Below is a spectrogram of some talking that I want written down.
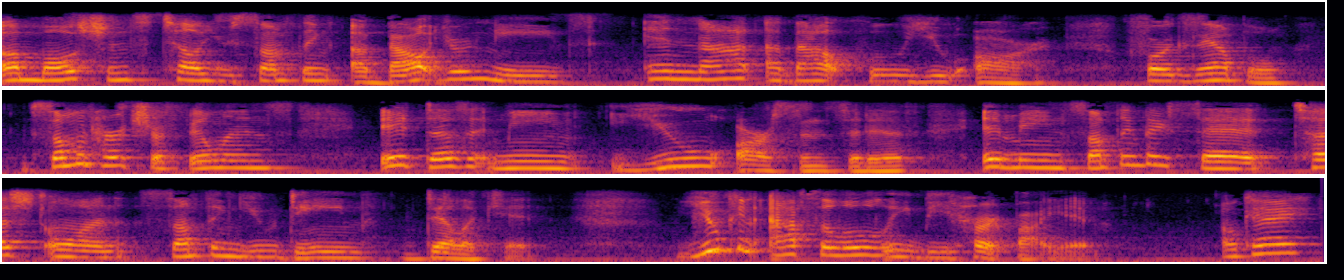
emotions tell you something about your needs and not about who you are. For example, if someone hurts your feelings, it doesn't mean you are sensitive. It means something they said touched on something you deem delicate. You can absolutely be hurt by it, okay?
